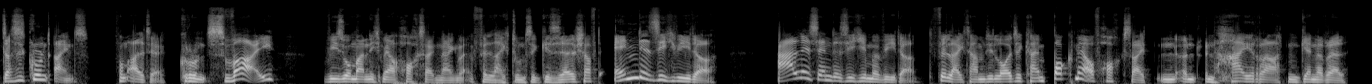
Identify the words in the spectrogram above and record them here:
Das ist Grund eins vom Alter. Grund zwei, wieso man nicht mehr auf Hochzeiten eingeladen Vielleicht unsere Gesellschaft ändert sich wieder. Alles ändert sich immer wieder. Vielleicht haben die Leute keinen Bock mehr auf Hochzeiten und, und heiraten generell.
